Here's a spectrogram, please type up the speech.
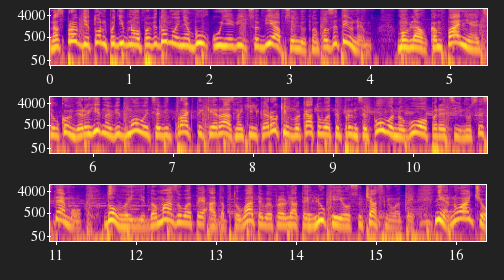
Насправді тон подібного повідомлення був, уявіть собі, абсолютно позитивним. Мовляв, компанія цілком вірогідно відмовиться від практики раз на кілька років викатувати принципово нову операційну систему, довго її домазувати, адаптувати, виправляти глюки і осучаснювати. Ні, ну а чо?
